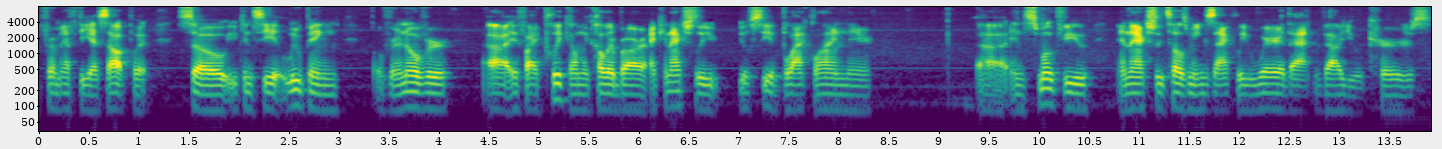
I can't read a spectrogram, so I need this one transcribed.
from FDS output. So you can see it looping over and over. Uh, if I click on the color bar I can actually, you'll see a black line there uh, in SmokeView and actually tells me exactly where that value occurs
